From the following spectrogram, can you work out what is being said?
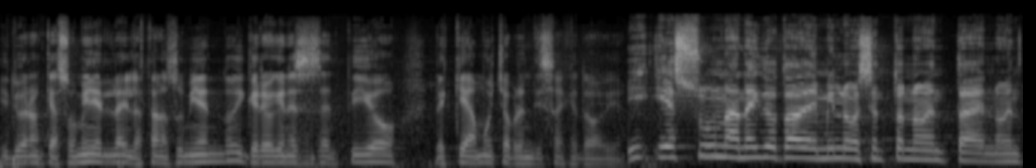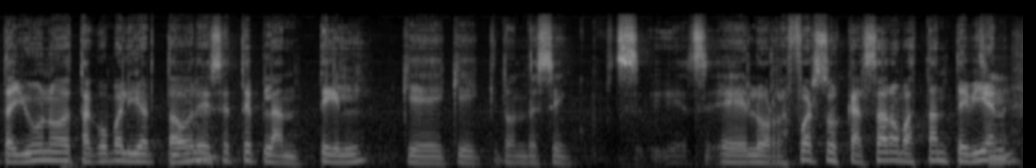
y tuvieron que asumirla y la están asumiendo y creo que en ese sentido les queda mucho aprendizaje todavía. Y y es una anécdota de 1991 de esta Copa Libertadores, este plantel que, que- donde se, eh, los refuerzos calzaron bastante bien, Sí.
